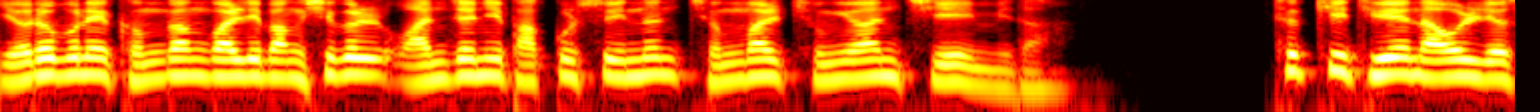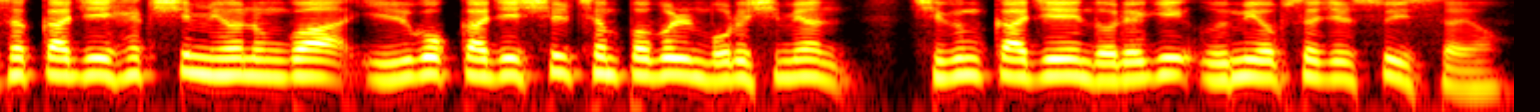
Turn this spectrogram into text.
여러분의 건강관리 방식을 완전히 바꿀 수 있는 정말 중요한 지혜입니다. 특히 뒤에 나올 6가지 핵심 효능과 7가지 실천법을 모르시면 지금까지의 노력이 의미 없어질 수 있어요.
